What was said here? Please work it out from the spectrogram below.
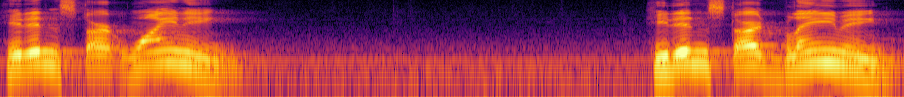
he didn't start whining, he didn't start blaming,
